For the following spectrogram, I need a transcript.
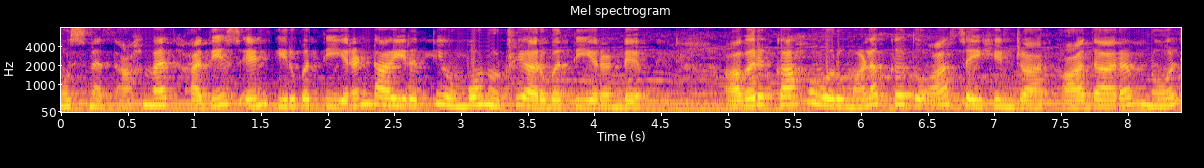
முஸ்னத் அஹ்மத் ஹதீஸ் எண் இருபத்தி இரண்டாயிரத்தி ஒன்பநூற்றி அறுபத்தி இரண்டு. அவருக்காக ஒரு மலக்கு துஆ செய்கின்றார். ஆதாரம் நூல்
